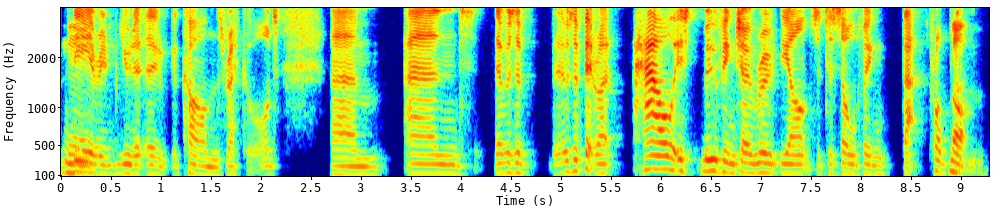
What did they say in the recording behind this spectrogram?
near in unit uh, Khan's record, um, and there was a there was a bit right. How is moving Joe Root the answer to solving that problem?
